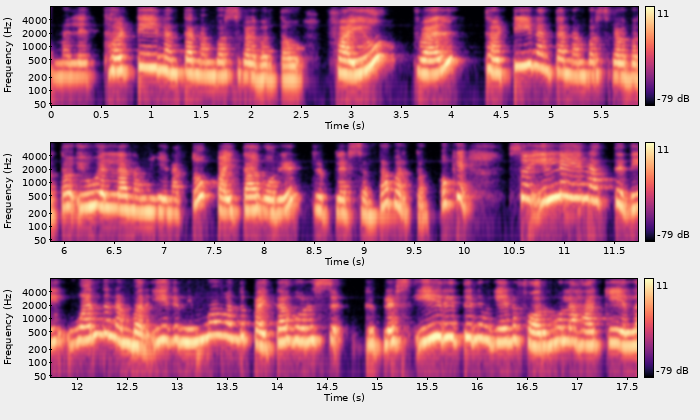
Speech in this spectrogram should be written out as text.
ಆಮೇಲೆ ಥರ್ಟೀನ್ ಅಂತ ನಂಬರ್ಸ್ಗಳು ಬರ್ತಾವು. ಫೈವ್ ಟ್ವೆಲ್ ಥರ್ಟೀನ್ ಅಂತ ನಂಬರ್ಸ್ಗಳು ಬರ್ತಾವ್. ಇವೆಲ್ಲ ನಮ್ಗೆ ಏನಾಗ್ತಾವ ಪೈಥಾಗೋರಿಯನ್ ಟ್ರಿಪ್ಲೆಟ್ಸ್ ಅಂತ ಬರ್ತಾವ. ಓಕೆ ಸೊ ಇಲ್ಲಿ ಏನಾಗ್ತದೆ? ಒಂದ್ ನಂಬರ್ ಈಗ ನಿಮ್ಮ ಒಂದು ಪೈಥಾಗೋರಸ್ ಟ್ರಿಪ್ಲೆಟ್ಸ್ ಈ ರೀತಿ ನಿಮ್ಗೆ ಏನು ಫಾರ್ಮುಲಾ ಹಾಕಿ ಎಲ್ಲ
